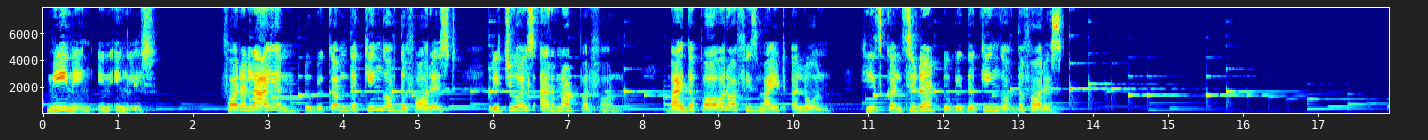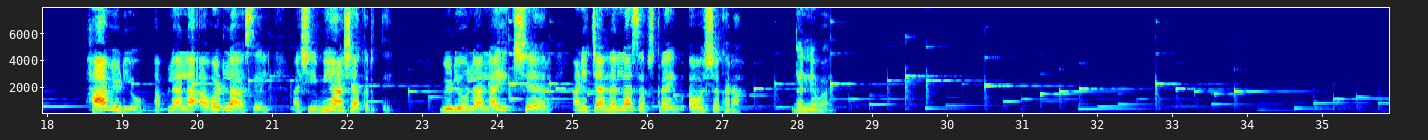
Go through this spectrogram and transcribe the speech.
Meaning in English for a lion to become the king of the forest rituals are not performed by the power of his might alone he is considered to be the king of the forest. हा video आपल्याला आवडला असेल अशी मी आशा करते. व्हिडिओला like share आणि चॅनलला subscribe अवश्य करा. धन्यवाद.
